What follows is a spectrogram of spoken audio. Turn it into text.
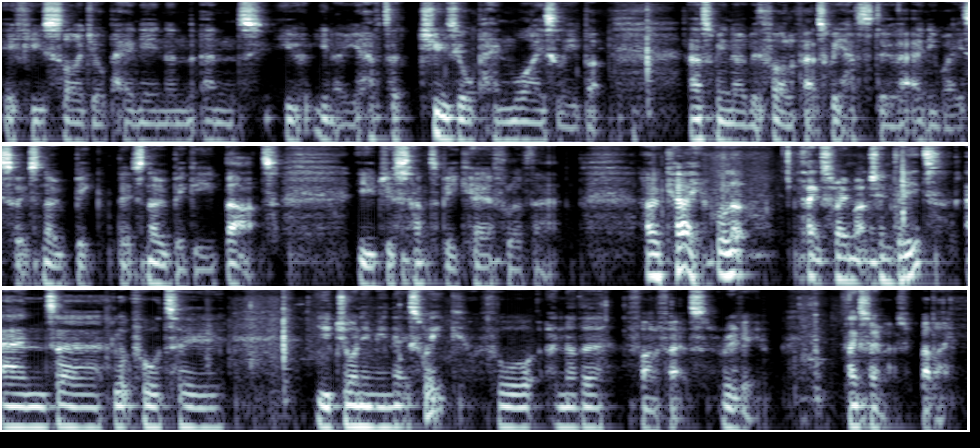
if you slide your pen in and and you you know you have to choose your pen wisely. But as we know with Filofax we have to do that anyway so it's no big it's no biggie but you just have to be careful of that. Okay, well, look, thanks very much indeed, and uh, look forward to you joining me next week for another Filofax review. Thanks very much. Bye bye.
